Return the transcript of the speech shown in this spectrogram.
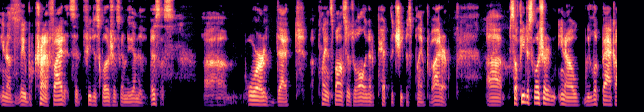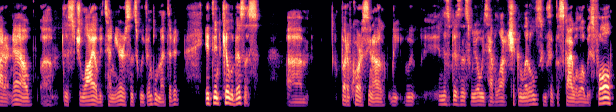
you know, they were trying to fight it, said fee disclosure is going to be the end of the business. Um, or that plan sponsors were only going to pick the cheapest plan provider. Uh, so fee disclosure, you know, we look back on it now. Um, this July will be ten years since we've implemented it. It didn't kill the business, um, but of course, you know, we, we, in this business we always have a lot of chicken littles who think the sky will always fall.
